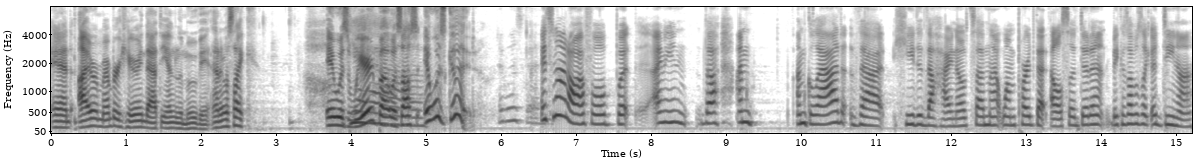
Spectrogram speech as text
and I remember hearing that at the end of the movie and it was like it was weird but it was also it was good. It was good. It's not awful, but I mean the I'm I'm glad that he did the high notes on that one part that Elsa didn't because I was like Idina,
